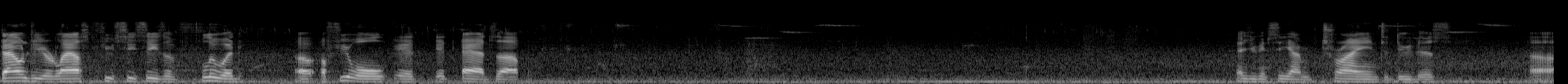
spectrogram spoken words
down to your last few cc's of fluid, uh, of fuel, it, it adds up. As you can see, I'm trying to do this. Uh,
